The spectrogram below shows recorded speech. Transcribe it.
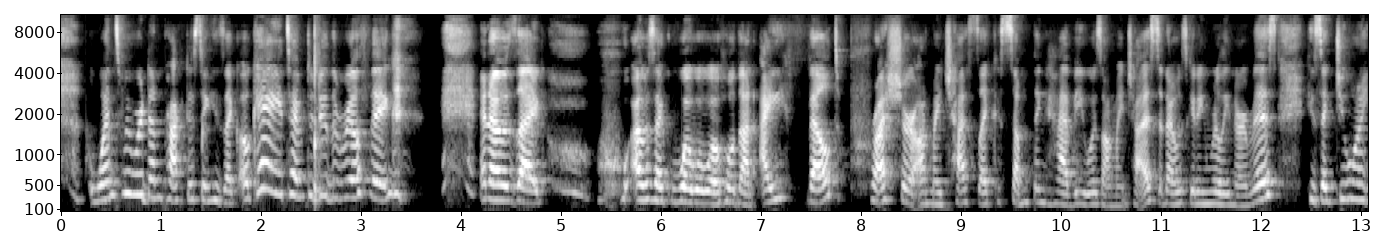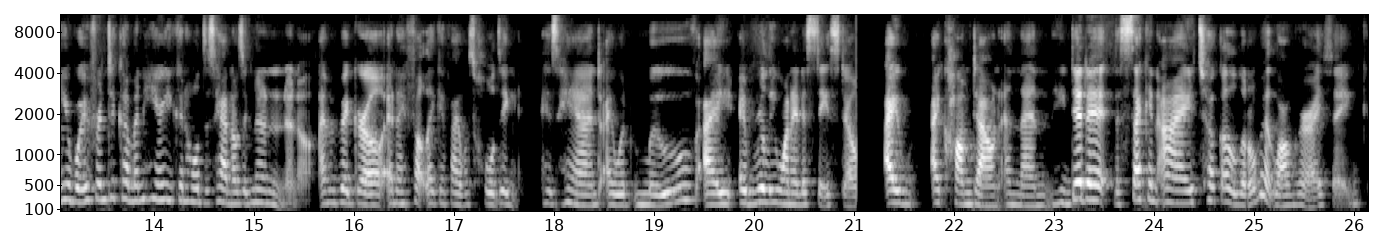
Once we were done practicing, he's like, "Okay, time to do the real thing." and I was like, I was like, whoa, whoa, whoa, hold on. I felt pressure on my chest, like something heavy was on my chest, and I was getting really nervous. He's like, Do you want your boyfriend to come in here? You can hold his hand. I was like, No, no, no, no. I'm a big girl. And I felt like if I was holding his hand, I would move. I, I really wanted to stay still. I I calmed down and then he did it. The second eye took a little bit longer, I think.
